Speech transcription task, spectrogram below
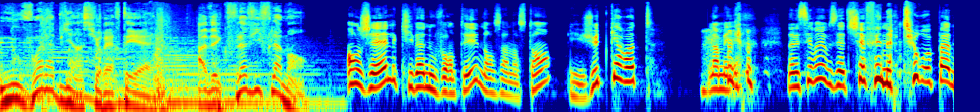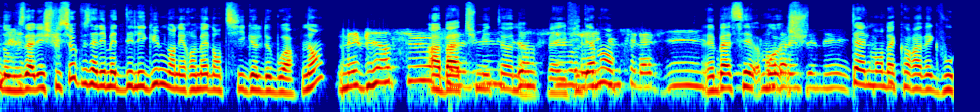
Nous voilà bien sur RTL avec Flavie Flamand. Angèle qui va nous vanter dans un instant les jus de carottes. Non mais, non mais c'est vrai, vous êtes chef et naturopathe, donc vous allez, je suis sûre que vous allez mettre des légumes dans les remèdes anti-gueule de bois, non? Mais bien sûr. Ah bah, tu m'étonnes. Bah, évidemment. c'est la vie. Eh ben, c'est- moi, je suis aimer. Tellement d'accord avec vous.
